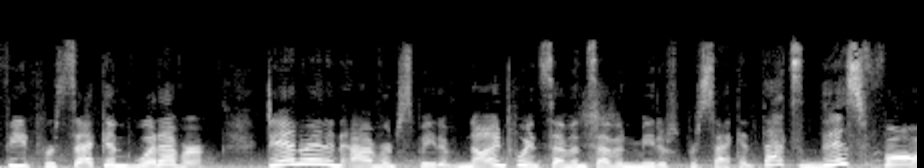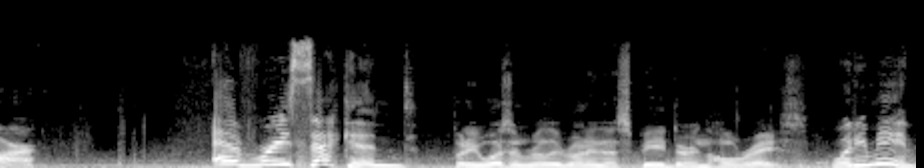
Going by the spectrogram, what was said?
feet per second, whatever. Dan ran an average speed of 9.77 meters per second. That's this far every second. But he wasn't really running that speed during the whole race. What do you mean?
